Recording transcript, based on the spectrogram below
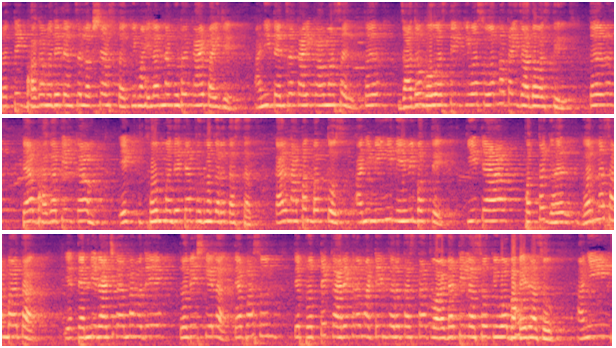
प्रत्येक भागामध्ये त्यांचं लक्ष असतं की महिलांना कुठं काय पाहिजे. आणि त्यांचं काही काम असेल तर जाधव भाऊ असतील किंवा सुवर्णाताई जाधव असतील तर त्या भागातील काम एक फोनमध्ये त्या पूर्ण करत असतात. कारण आपण बघतोच आणि मीही नेहमी बघते की त्या फक्त घर घर न सांभाळता या- त्यांनी राजकारणामध्ये प्रवेश केला. त्यापासून ते प्रत्येक कार्यक्रम अटेंड करत असतात वार्डातील असो किंवा बाहेर असो. आणि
